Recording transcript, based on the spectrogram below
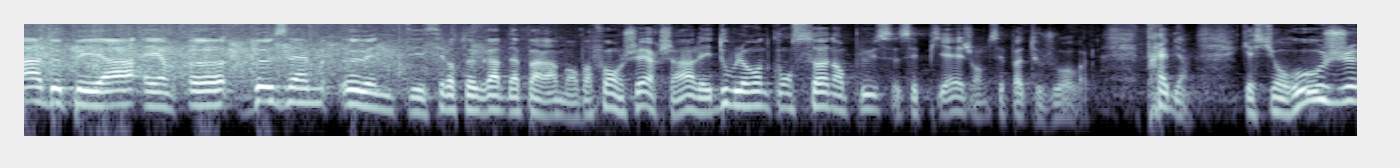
A de PA, R E, deuxième ENT. C'est l'orthographe d'apparemment. Parfois on cherche, hein, les doublements de consonnes en plus, c'est piège, on ne sait pas toujours. Très bien. Question rouge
